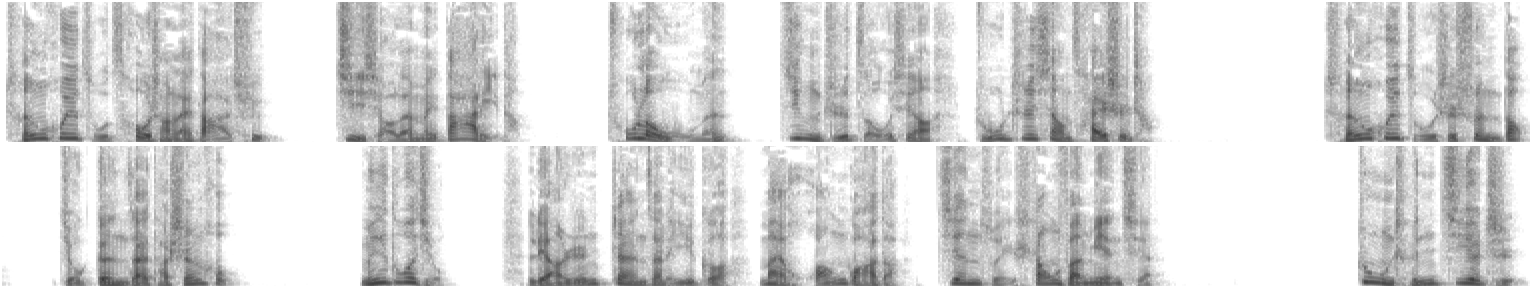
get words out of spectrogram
陈辉祖凑上来打趣，纪晓岚没搭理他，出了午门，径直走向竹枝巷菜市场。陈辉祖是顺道，就跟在他身后。没多久，两人站在了一个卖黄瓜的尖嘴商贩面前。众臣皆知，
